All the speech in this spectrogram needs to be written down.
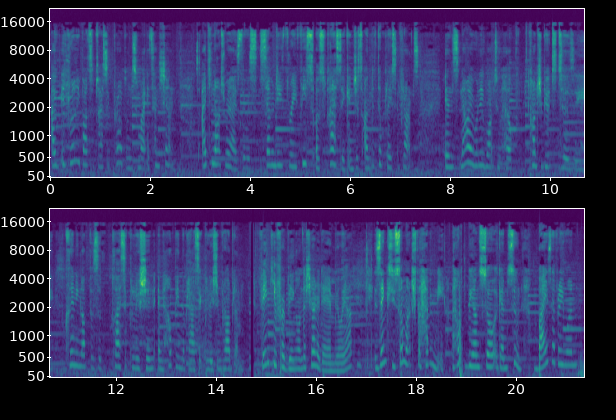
I, it really brought the plastic problem to my attention. So I did not realize there was 73 feet of plastic in just a little place in France. And now I really want to help contribute to the cleaning up of the plastic pollution and helping the plastic pollution problem. Thank you for being on the show today, Emilia. Thank you so much for having me. I hope to be on show again soon. Bye, everyone.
